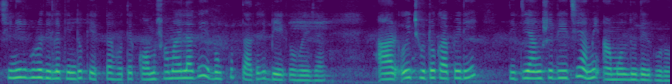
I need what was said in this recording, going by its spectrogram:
চিনির গুঁড়ো দিলে কিন্তু কেকটা হতে কম সময় লাগে এবং খুব তাড়াতাড়ি বেকও হয়ে যায়। আর ওই ছোট কাপেরই তৃতীয়াংশ দিয়েছি আমি আমল দুধের গুঁড়ো।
